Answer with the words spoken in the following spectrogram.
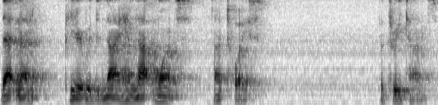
That night, Peter would deny him not once, not twice, but three times.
